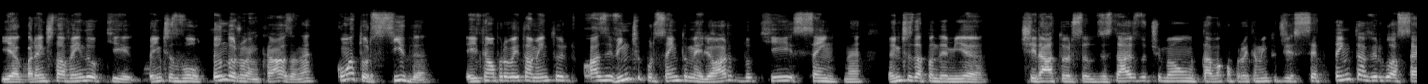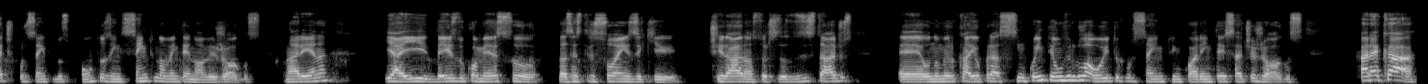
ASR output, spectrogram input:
e agora a gente está vendo que o Corinthians voltando a jogar em casa, né, com a torcida, ele tem um aproveitamento de quase 20% melhor do que sem, né? Antes da pandemia tirar a torcida dos estádios, o Timão estava com aproveitamento de 70,7% dos pontos em 199 jogos na arena. E aí, desde o começo das restrições e que tiraram as torcidas dos estádios, é, o número caiu para 51,8% em 47 jogos. Careca,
